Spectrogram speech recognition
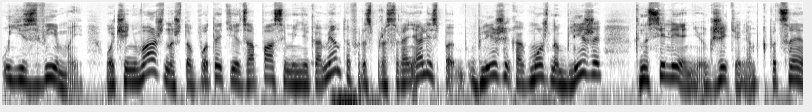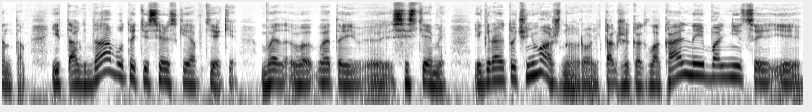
уязвимой, очень важно, чтобы вот эти запасы медикаментов распространялись ближе, как можно ближе к населению, к жителям, к пациентам. И тогда вот эти сельские аптеки в, в, в этой э, системе играют очень важную роль, так же, как локальные больницы и,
